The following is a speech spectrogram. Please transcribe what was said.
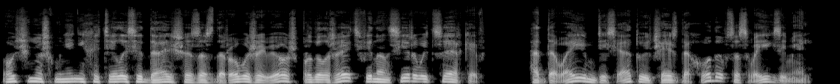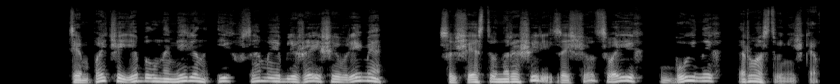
Очень уж мне не хотелось и дальше за здорово живешь продолжать финансировать церковь, отдавая им десятую часть доходов со своих земель. Тем паче я был намерен их в самое ближайшее время существенно расширить за счет своих буйных родственничков.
